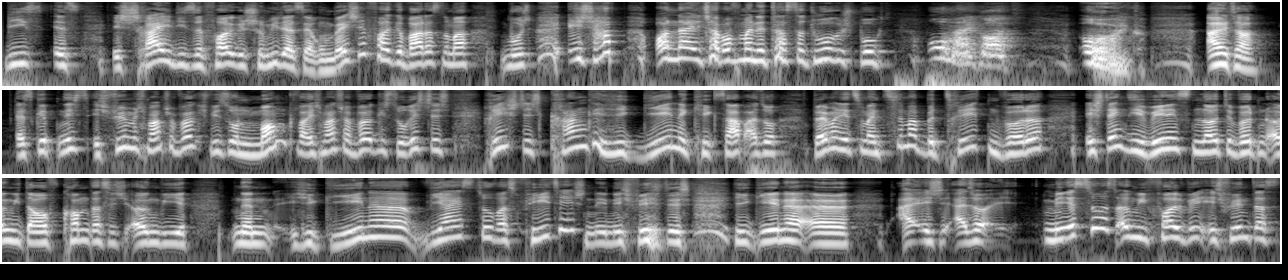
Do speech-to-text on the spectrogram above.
wie es ist. Ich schreie diese Folge schon wieder sehr rum. Welche Folge war das nochmal, wo ich... Ich hab... Oh nein, ich habe auf meine Tastatur gespuckt. Oh mein Gott. Oh mein Gott. Alter, es gibt nichts. Ich fühle mich manchmal wirklich wie so ein Monk, weil ich manchmal wirklich so richtig, richtig kranke Hygienekicks habe. Also, wenn man jetzt mein Zimmer betreten würde, ich denke, die wenigsten Leute würden irgendwie darauf kommen, dass ich irgendwie einen Hygiene, wie heißt sowas, Fetisch? Nee, nicht Fetisch, Hygiene, äh, ich, also, mir ist sowas irgendwie voll weh. Ich finde, dass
